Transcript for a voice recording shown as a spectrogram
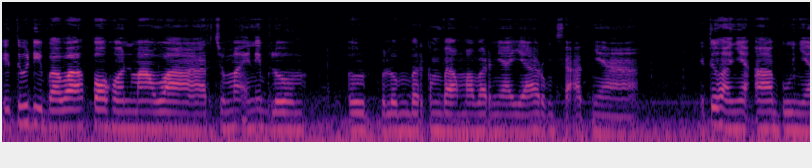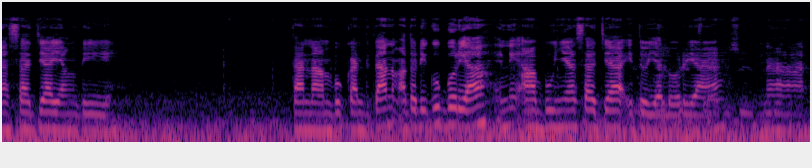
Itu di bawah pohon mawar. Cuma ini belum belum berkembang mawarnya ya rum saatnya. Itu hanya abunya saja yang ditanam bukan ditanam atau digubur ya. Ini abunya saja itu ya lur ya. Nah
